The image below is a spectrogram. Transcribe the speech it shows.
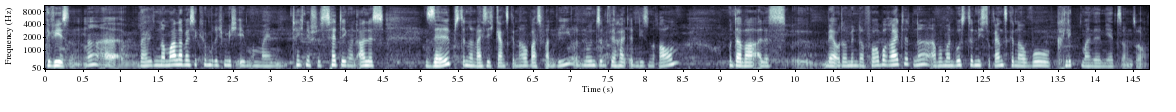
gewesen. Ne? Äh, Weil normalerweise kümmere ich mich eben um mein technisches Setting und alles selbst und dann weiß ich ganz genau, was wann wie. Und nun sind wir halt in diesem Raum und da war alles äh, mehr oder minder vorbereitet, ne? aber man wusste nicht so ganz genau, wo klickt man denn jetzt und so.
